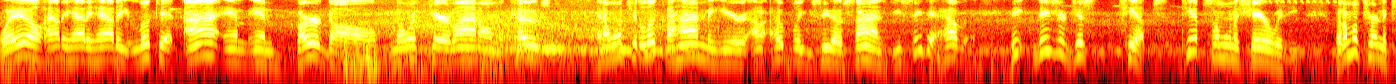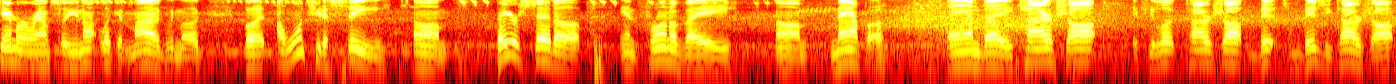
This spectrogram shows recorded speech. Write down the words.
Well, howdy, howdy, howdy. Look at, I am in Burgaw, North Carolina on the coast. And I want you to look behind me here. Hopefully you can see those signs. Do you see that? How These are just tips. Tips I want to share with you. But I'm going to turn the camera around so you're not looking at my ugly mug. But I want you to see, um, they are set up in front of a um, Napa and a tire shop. If you look, tire shop, bit busy tire shop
